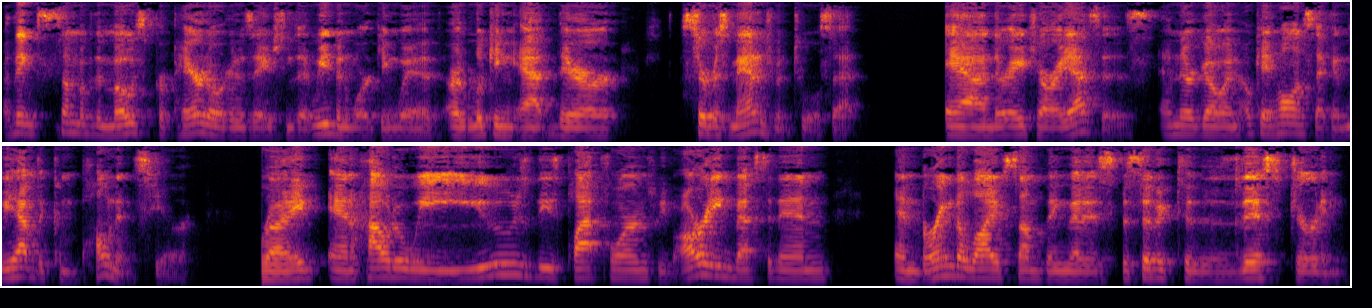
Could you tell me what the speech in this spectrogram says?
I think some of the most prepared organizations that we've been working with are looking at their service management tool set and their HRISs, and they're going, okay, hold on a second, we have the components here right? And how do we use these platforms we've already invested in and bring to life something that is specific to this journey,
